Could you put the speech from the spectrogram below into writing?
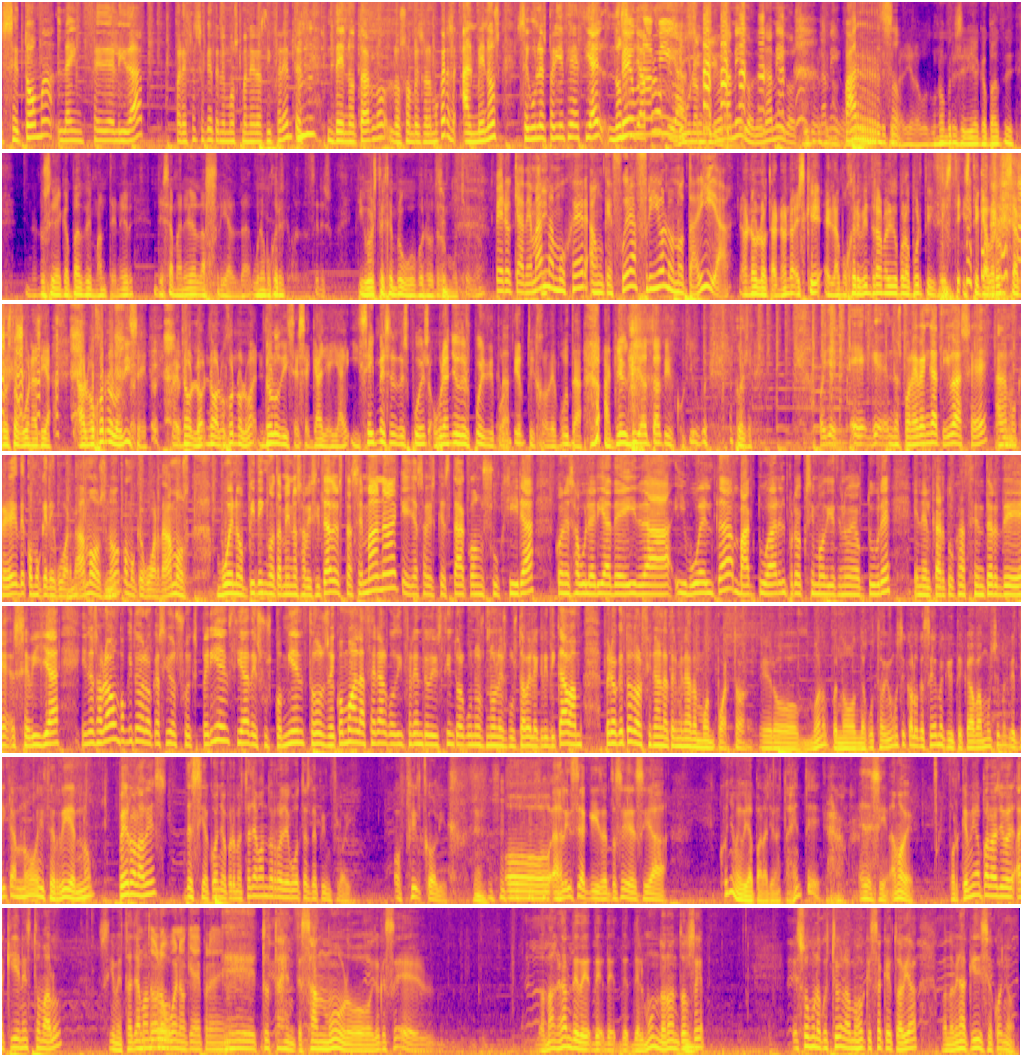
se toma la infidelidad. Parece ser que tenemos maneras diferentes de notarlo los hombres y las mujeres, al menos según la experiencia decía él, no De suya un propia, amigo. De un sino amigo. de un amigo, de un amigo, sí, de un amigo. Parso. Un hombre sería capaz de, no sería capaz de mantener de esa manera la frialdad. Una mujer es capaz de hacer eso. Digo, este ejemplo hubo por otros muchos, ¿no? Pero que además la mujer, aunque fuera frío, lo notaría. No, no, nota, no, no, es que la mujer ve entrar al marido por la puerta y dice, este, este cabrón se ha acostado con una tía. A lo mejor no lo dice, no, lo- no a lo mejor no lo, no lo dice, se calla. Y, seis meses después, o un año después, dice, por cierto, hijo de puta, aquel día tal, y, coño, pues, Oye, eh, que nos pone vengativas, ¿eh? A Mm. las mujeres de- como que de guardamos, ¿no? Como que guardamos. Bueno, Pitingo también nos ha visitado esta semana, que ya sabéis que está con su gira, con esa bulería de ida y vuelta. Va a actuar el próximo 19 de octubre en el Cartuja Center de Sevilla. Y nos hablaba un poquito de lo que ha sido su experiencia, de sus comienzos, de cómo al hacer algo diferente o distinto a algunos no les gustaba y le criticaban, pero que todo al final ha terminado en buen puerto. pero bueno, pues no les gusta mi música, lo que sea, me criticaban mucho, me critican, ¿no? Y se ríen, ¿no? Pero a la vez decía, coño, pero me está llamando Roger Waters de Pink Floyd, o Phil Collins, o Alicia Keys, entonces decía, coño, me voy a parar yo en esta gente. Es decir, vamos a ver, ¿por qué me voy a parar yo aquí en esto malo? Si me está llamando todo lo bueno que hay por ahí. ¿no? eh, toda esta gente, Sam Moore o yo qué sé, lo más grande de- de- de- de- del mundo, ¿no? Entonces, eso es una cuestión a lo mejor quizá que todavía cuando vienes aquí dices, coño,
